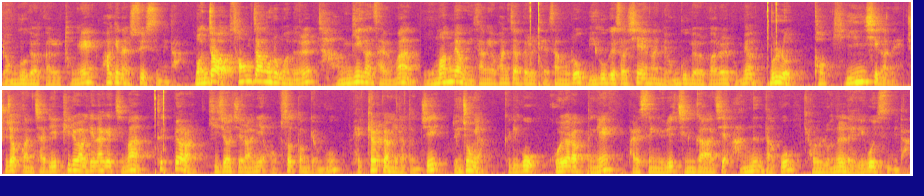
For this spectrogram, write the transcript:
연구 결과를 통해 확인할 수 있습니다. 먼저 성장 호르몬을 장기간 사용한 5만 명 이상의 환자들을 대상으로 미국에서 시행한 연구 결과를 보면 물론 더 긴 시간의 추적 관찰이 필요하긴 하겠지만 특별한 기저질환이 없었던 경우 백혈병이라든지 뇌종양 그리고 고혈압 등의 발생률이 증가하지 않는다고 결론을 내리고 있습니다.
